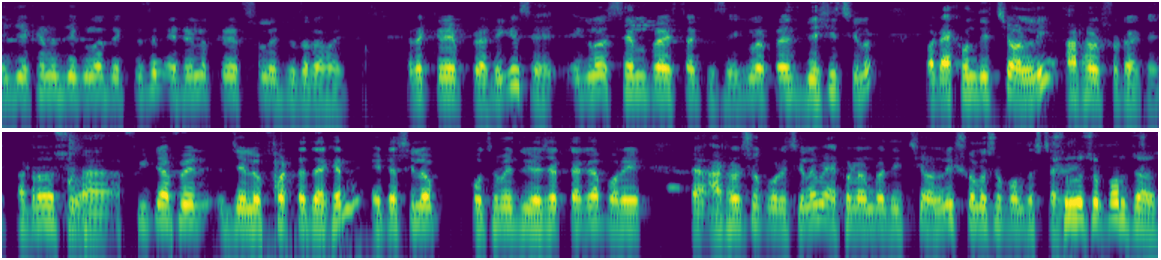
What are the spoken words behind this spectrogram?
এই যে এখানে যেগুলো দেখতেছেন এটা হলো ক্রেপ সোলের জুতাটা ভাই। এটা ক্রেপটা ঠিক আছে? এগুলো সেম প্রাইস থাকতেছে। এগুলোর প্রাইস বেশি ছিল বাট এখন দিচ্ছি অনলি আঠারোশো টাকায়। আঠারোশো। হ্যাঁ ফিটাফের যে লোফারটা দেখেন এটা ছিল প্রথমে দুই হাজার টাকা পরে আঠারোশো করেছিলাম এখন আমরা দিচ্ছি অনলি ষোলোশো পঞ্চাশ টাকা ষোলোশো পঞ্চাশ।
